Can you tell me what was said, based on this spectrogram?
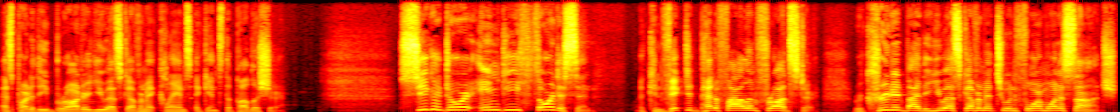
as part of the broader U.S. government claims against the publisher. Sigurdur Ingi Thordarson a convicted pedophile and fraudster, recruited by the US government to inform on Assange,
